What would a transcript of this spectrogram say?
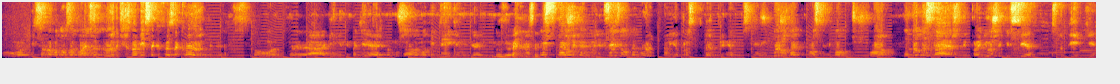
Вот. И все равно потом заплатишь, откроют, и через два месяца кафе закроют, потеряешь, потому что надо платить третьим идеально. Ну да. Здесь тоже как бы лицензия алкоголя, ну, я просто даю пример, уже тоже так просто не получишь. Но зато ты знаешь, ты пройдешь эти все ступеньки,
